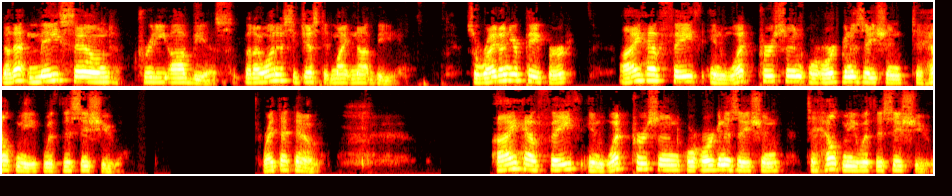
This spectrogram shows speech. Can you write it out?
Now that may sound pretty obvious, but I want to suggest it might not be. So write on your paper, I have faith in what person or organization to help me with this issue. Write that down. I have faith in what person or organization to help me with this issue.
